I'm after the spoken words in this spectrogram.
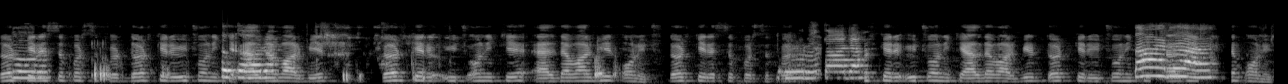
4 Doğru. kere 0 0. 4 kere 3 12 Doğru. elde var 1. 4 kere 3 12 elde var 1 13. 4 kere 0 0. Doğru. Doğru. 4 kere 3 12 elde var 1. 4 kere 3 12 Doğru. elde ekledim 13.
